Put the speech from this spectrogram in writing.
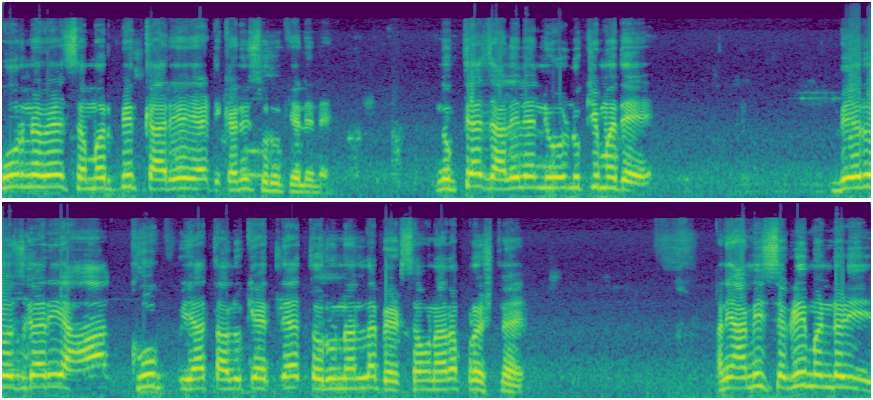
पूर्ण वेळ समर्पित कार्य या ठिकाणी सुरू केलेलं आहे. नुकत्याच झालेल्या निवडणुकीमध्ये बेरोजगारी हा खूप या तालुक्यातल्या तरुणांना भेडसावणारा प्रश्न आहे. आणि आम्ही सगळी मंडळी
